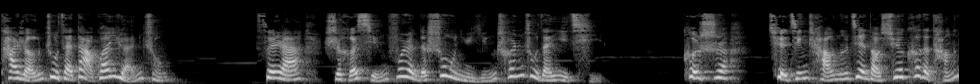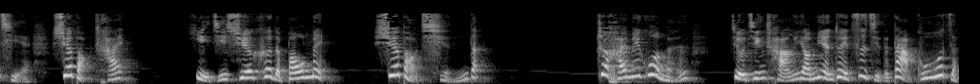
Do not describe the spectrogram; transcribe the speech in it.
他仍住在大观园中，虽然是和邢夫人的庶女迎春住在一起，可是。却经常能见到薛科的堂姐薛宝钗，以及薛科的胞妹薛宝琴的。这还没过门，就经常要面对自己的大姑子、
